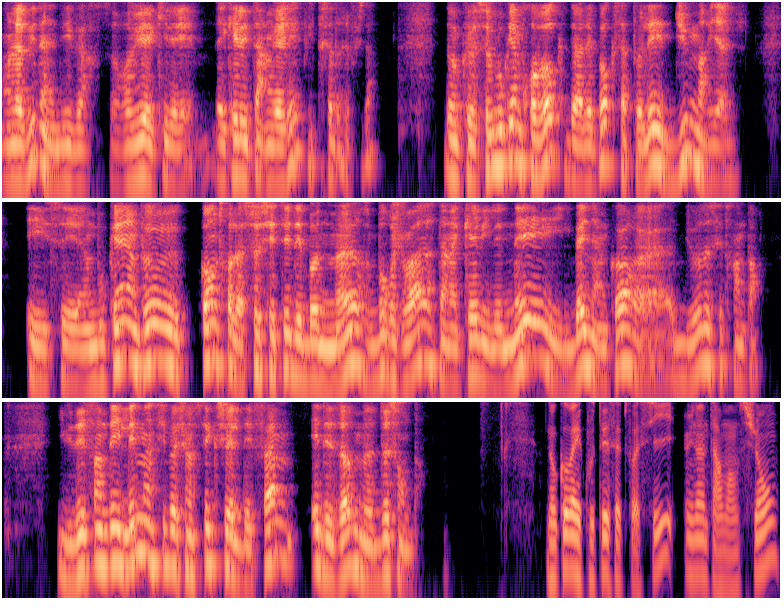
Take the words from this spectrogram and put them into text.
On l'a vu dans les diverses revues avec, qui il était engagé, puis très Dreyfusard. Donc, euh, ce bouquin provoque, à l'époque, s'appelait Du mariage. Et c'est un bouquin un peu contre la société des bonnes mœurs bourgeoises dans laquelle il est né et il baigne encore euh, du haut de ses 30 ans. Il défendait l'émancipation sexuelle des femmes et des hommes de son temps. Donc on va écouter cette fois-ci une intervention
